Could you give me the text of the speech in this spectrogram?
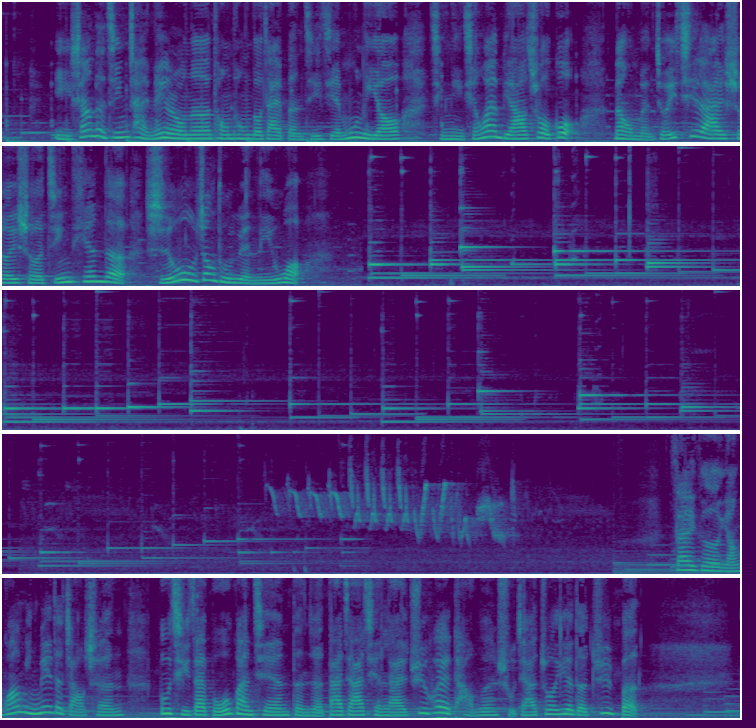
以上的精彩内容呢，通通都在本集节目里哦，请你千万不要错过。那我们就一起来说一说今天的食物中毒远离我。一个阳光明媚的早晨，布奇在博物馆前等着大家前来聚会讨论暑假作业的剧本。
